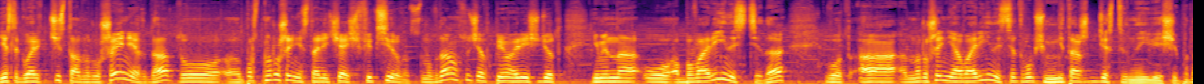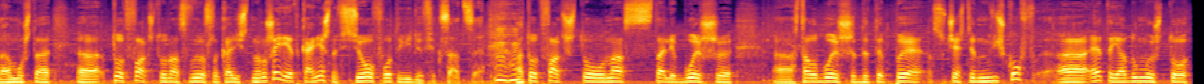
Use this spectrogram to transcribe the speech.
если говорить чисто о нарушениях, да, то э, просто нарушения стали чаще фиксироваться. Но в данном случае, я так понимаю, речь идет именно о, об аварийности, да, вот, а нарушение и аварийность это, в общем, не тождественные вещи, потому что э, тот факт, что у нас выросло количество нарушений, это, конечно, все фото-видеофиксация. А тот факт, что у нас стали больше, э, стало больше ДТП С участием новичков, э, это, я думаю, что,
